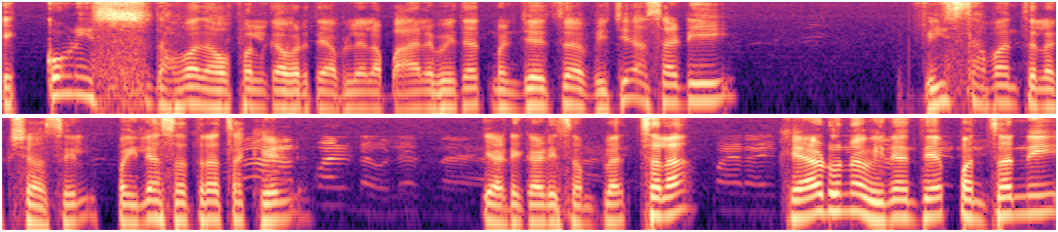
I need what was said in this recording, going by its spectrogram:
एकोणीस धावा धावफलकावरती आपल्याला पाहायला मिळतात. म्हणजेच विजयासाठी वीस धावांचं लक्ष असेल. पहिल्या सत्राचा खेळ या ठिकाणी संपला. चला खेळाडूंना विनंती आहे. पंचांनी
